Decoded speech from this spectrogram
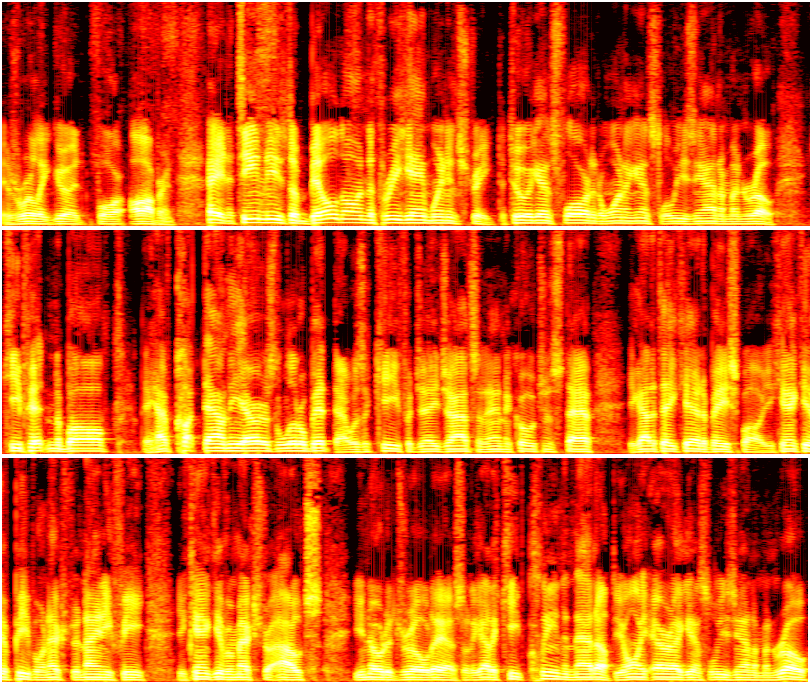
is really good for Auburn. Hey, the team needs to build on the three game winning streak the two against Florida, the one against Louisiana Monroe. Keep hitting the ball. They have cut down the errors a little bit. That was a key for Jay Johnson and the coaching staff. You got to take care of the baseball. You can't give people an extra 90 feet. You can't give them extra outs. You know the drill there. So they got to keep cleaning that up. The only error against Louisiana Monroe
